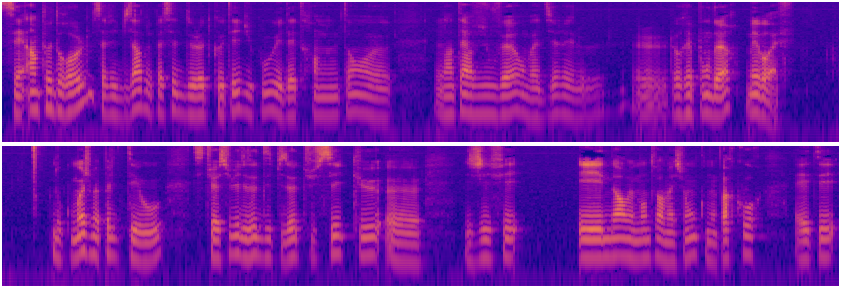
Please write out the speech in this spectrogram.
C'est un peu drôle, ça fait bizarre de passer de l'autre côté du coup et d'être en même temps euh, l'intervieweur, on va dire, et le répondeur. Mais bref. Donc moi je m'appelle Théo. Si tu as suivi les autres épisodes, tu sais que euh, j'ai fait énormément de formations, que mon parcours a été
